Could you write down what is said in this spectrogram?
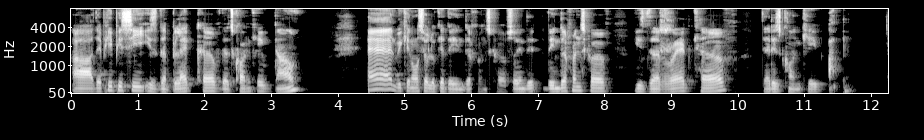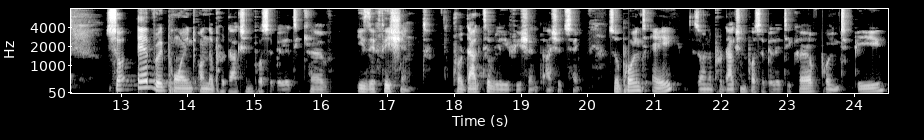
Uh, the PPC is the black curve that's concave down. And we can also look at the indifference curve. So in the, the indifference curve is the red curve that is concave up. So every point on the production possibility curve is efficient, productively efficient, I should say. So point A is on a production possibility curve, point B,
